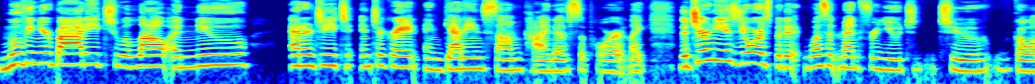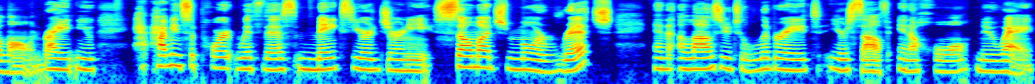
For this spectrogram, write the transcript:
moving your body to allow a new energy to integrate and getting some kind of support. Like the journey is yours but it wasn't meant for you to to go alone right? You having support with this makes your journey so much more rich and allows you to liberate yourself in a whole new way.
